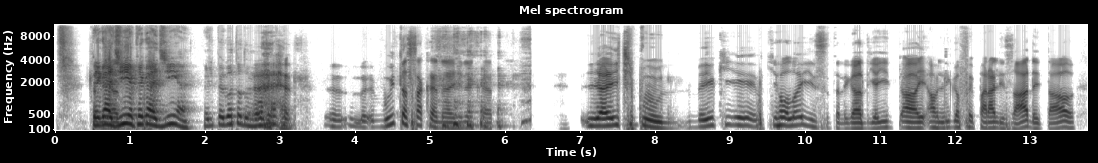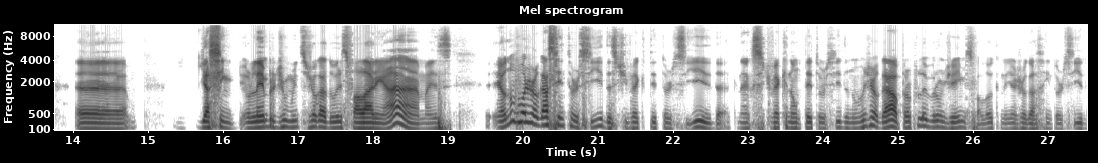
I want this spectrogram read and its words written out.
Pegadinha, pegadinha. Ele pegou todo mundo, cara. Muita sacanagem, né, cara? e aí, tipo, meio que, que rolou isso, tá ligado? E aí a, a liga foi paralisada e tal. É... E assim, eu lembro de muitos jogadores falarem, ah, mas eu não vou jogar sem torcida, se tiver que ter torcida, né? Se tiver que não ter torcida, não vou jogar. O próprio LeBron James falou que não ia jogar sem torcida.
